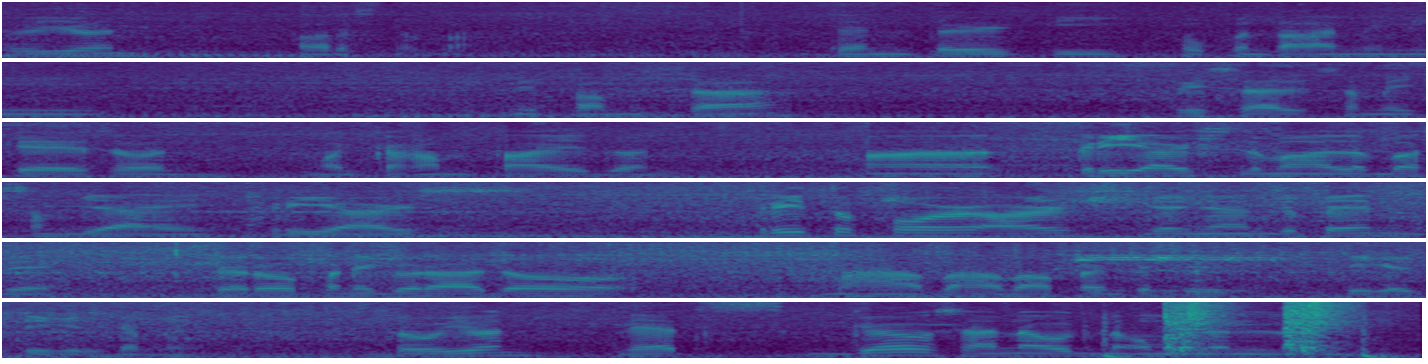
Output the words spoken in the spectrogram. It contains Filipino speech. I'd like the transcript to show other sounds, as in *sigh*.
So yun, oras na ba? 10.30, pupunta kami ni ni Pam sa Rizal sa may Quezon. Magkakam tayo doon. Mga 3 hours lumalabas ang biyahe. 3 hours. 3 to 4 hours, ganyan, depende. Pero panigurado, mahaba-haba pa yun kasi tigil-tigil kami. So yun, let's go. Sana wag na umulan lang.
